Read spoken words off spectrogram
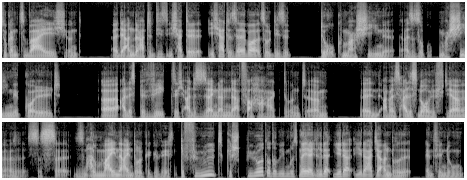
so ganz weich und äh, der andere hatte diese, ich hatte, ich hatte selber so diese Druckmaschine, also so Maschine, Gold, äh, alles bewegt sich, alles ist einander verhakt und ähm, äh, aber es alles läuft, ja. Also es ist, äh, sind so meine Eindrücke gewesen. Gefühlt, gespürt oder wie muss man Naja, jeder, jeder, jeder hat ja andere Empfindungen.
